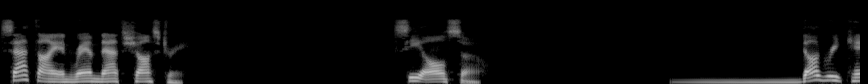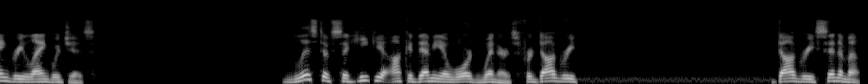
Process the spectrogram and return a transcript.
Sathai and Ram Nath Shastri. See also. Dogri Kangri languages. List of Sahitya Akademi Award winners for Dogri Dogri cinema.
